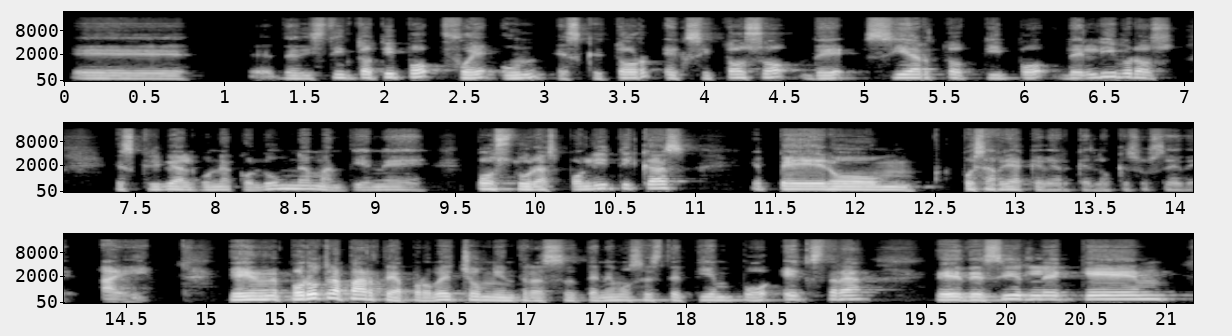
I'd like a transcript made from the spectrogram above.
eh, eh, de distinto tipo, fue un escritor exitoso de cierto tipo de libros. Escribe alguna columna, mantiene posturas políticas, eh, pero pues habría que ver qué es lo que sucede ahí. por otra parte, aprovecho mientras tenemos este tiempo extra, decirle que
